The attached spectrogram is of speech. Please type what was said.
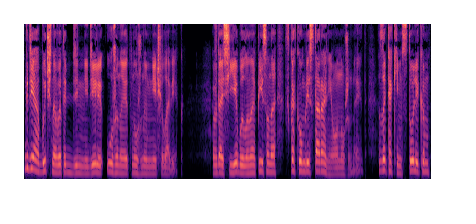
где обычно в этот день недели ужинает нужный мне человек. В досье было написано, в каком ресторане он ужинает, за каким столиком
